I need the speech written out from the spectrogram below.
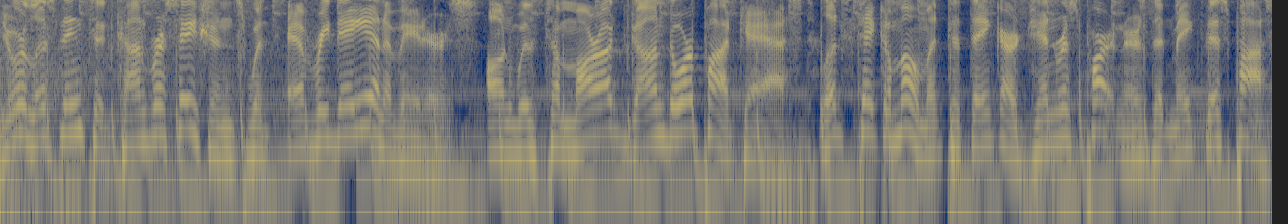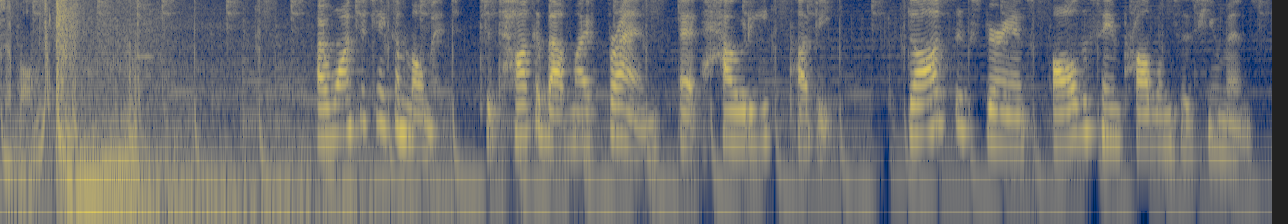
You're listening to Conversations with Everyday Innovators on With Tamara Ghandour podcast. Let's take a moment to thank our generous partners that make this possible. I want to take a moment to talk about my friends at Howdy Puppy. Dogs experience all the same problems as humans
